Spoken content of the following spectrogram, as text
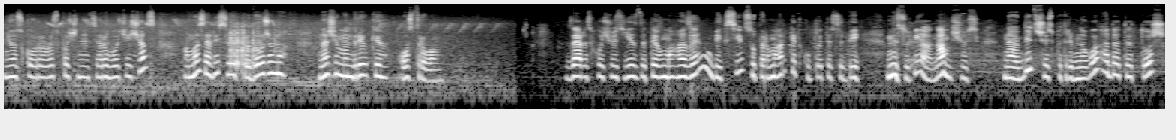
У нього скоро розпочнеться робочий час, а ми за лісою продовжимо наші мандрівки островом. Зараз хочу з'їздити в магазин, біксі, в супермаркет, купити собі, не собі, а нам щось на обід, щось потрібно вигадати. Тож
